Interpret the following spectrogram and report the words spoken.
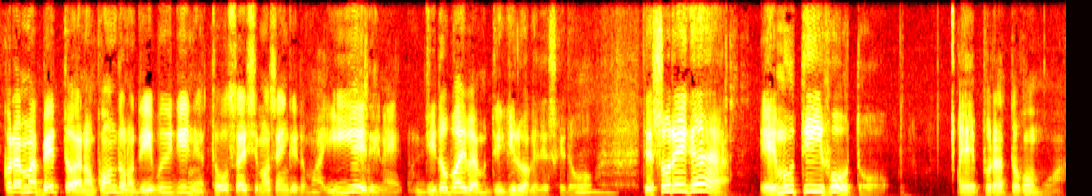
これはまあ別途あの今度の DVD には搭載しませんけど、まあ EA でね、自動売買もできるわけですけど、うん、で、それが、MT4 と、えー、プラットフォームは、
